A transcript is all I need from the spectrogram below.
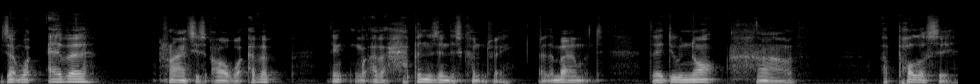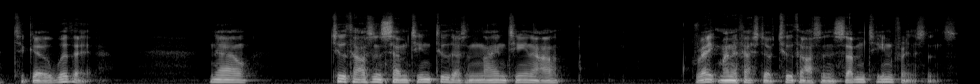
is that whatever crisis or whatever thing, whatever happens in this country at the moment, they do not have a policy to go with it. Now, 2017, 2019, our great manifesto of 2017, for instance,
